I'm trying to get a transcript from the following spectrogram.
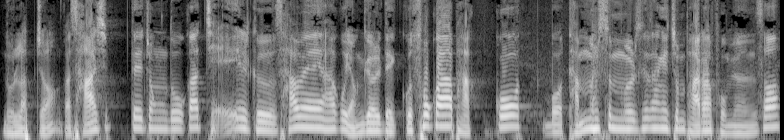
놀랍죠. 그러니까 40대 정도가 제일 그 사회하고 연결돼 있고 속아받고 뭐 단물 쓴물 세상에 좀 바라보면서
